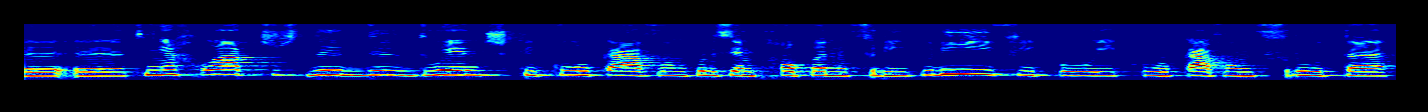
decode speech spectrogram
Uh, tinha relatos de, de, doentes que colocavam, por exemplo, roupa no frigorífico e colocavam fruta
